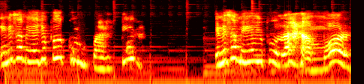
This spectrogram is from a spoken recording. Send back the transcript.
en esa medida yo puedo compartir, en esa medida yo puedo dar amor,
